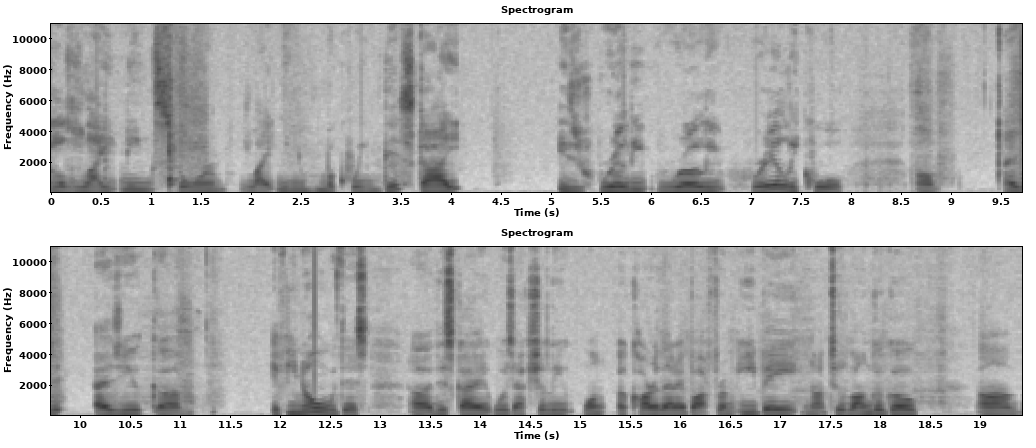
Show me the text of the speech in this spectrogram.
the Lightning Storm Lightning McQueen. This guy is really, really, really cool. Um, as as you um, if you know this, uh, this guy was actually one a car that I bought from eBay not too long ago. Um,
